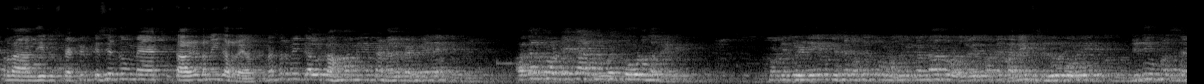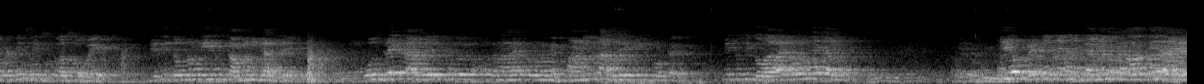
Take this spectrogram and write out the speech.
ਪ੍ਰਧਾਨ ਜੀ ਰਿਸਪੈਕਟਡ ਕਿਸੇ ਤੋਂ ਮੈਂ ਟਾਰਗੇਟ ਨਹੀਂ ਕਰ ਰਿਹਾ। ਮੈਂ ਸਿਰਫ ਇੱਕ ਗੱਲ ਕਹਾਂ ਮੇਰੀਆਂ ਭੈਣਾਂ ਵੀ ਬੈਠੀਆਂ ਨੇ। ਅਗਰ ਤੁਹਾਡੇ ਘਰ ਨੂੰ ਕੋਈ ਤੋੜ ਦੇਵੇ, ਤੁਹਾਡੀ ਬਿਲਡਿੰਗ ਨੂੰ ਕਿਸੇ ਪਾਸੇ ਤੋੜ ਦੇਵੇ, ਕੰਧਾਂ ਤੋੜ ਦੇਵੇ, ਤੁਹਾਡੇ ਘਰ ਇੱਕ ਬਜ਼ੁਰਗ ਹੋਵੇ, ਜਿਹਦੀ ਉਮਰ 76 ਪਲੱਸ ਹੋਵੇ, ਜਿਹਦੀ ਦੋਨੋਂ ਨੀਜ਼ ਕੰਮ ਨਹੀਂ ਕਰਦੇ ਉਸ ਦੇ ਘਰ ਦੇ ਵਿੱਚ ਕੋਈ ਕਿਨਾਰੇ ਤੋੜ ਕੇ ਪਾਣੀ ਭਰ ਦੇ ਇੱਕ ਫੁੱਟ। ਕੀ ਤੁਸੀਂ ਦੁਬਾਰਾ ਕਰੋਗੇ ਗੱਲ? ਕੀ ਉਹ ਬਿਲਡਿੰਗ ਡੈਮੇਜ ਕਰਾ ਕੇ ਆਏ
